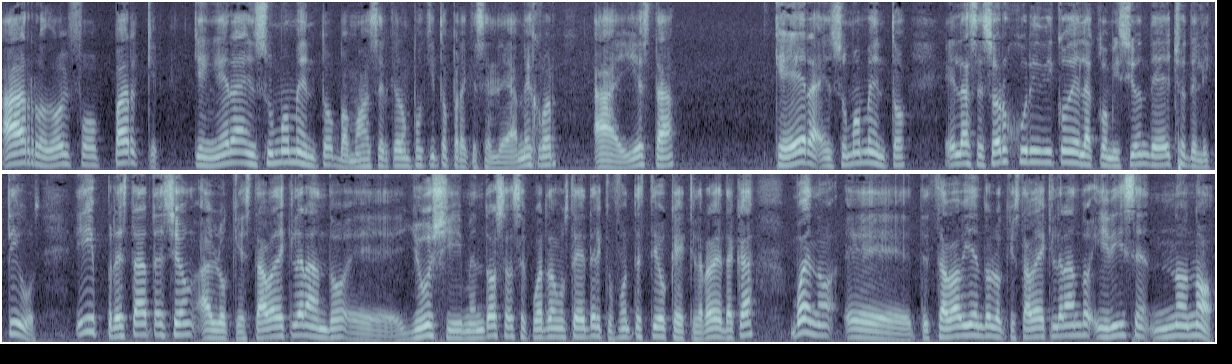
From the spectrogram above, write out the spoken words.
a Rodolfo Parker, quien era en su momento, vamos a acercar un poquito para que se lea mejor, ahí está, que era en su momento el asesor jurídico de la Comisión de Hechos Delictivos. Y presta atención a lo que estaba declarando eh, Yushi Mendoza, ¿se acuerdan ustedes de él que fue un testigo que declaró desde acá? Bueno, eh, te estaba viendo lo que estaba declarando y dice, no, no,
